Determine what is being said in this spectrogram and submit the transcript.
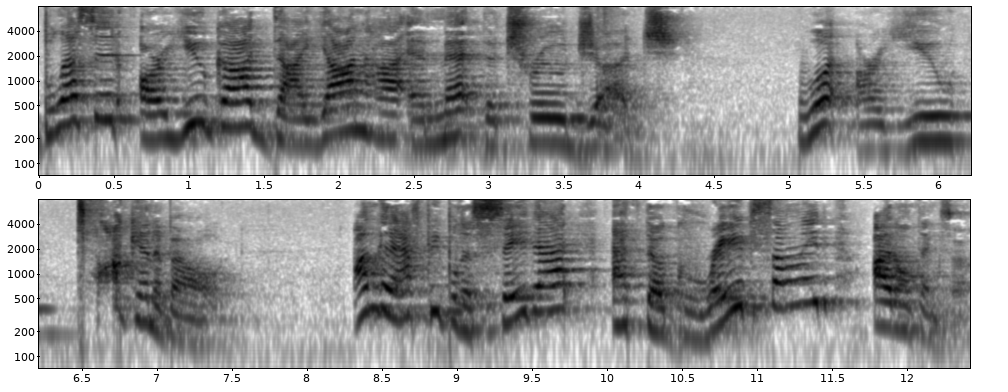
Blessed are you, God, Dayan HaEmet, the true judge. What are you talking about? I'm going to ask people to say that at the graveside? I don't think so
